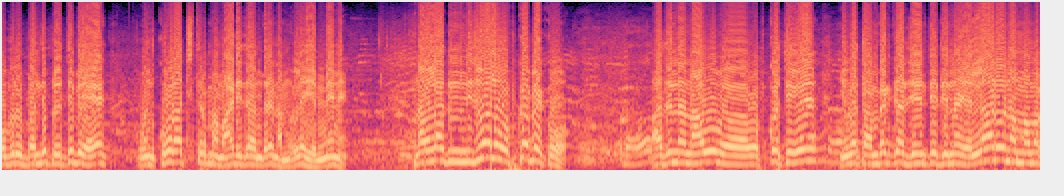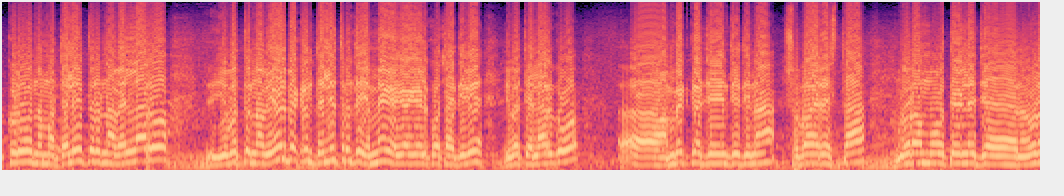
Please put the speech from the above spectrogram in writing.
ಒಬ್ಬರು ಬಂದು ಪ್ರತಿಭೆ ಒಂದು ಕೋರಾ ಚಿತ್ರ ಮಾಡಿದ ಅಂದರೆ ನಮಗೆಲ್ಲ ಹೆಮ್ಮೆನೆ. ನಾವೆಲ್ಲ ಅದನ್ನ ನಿಜವಾಗ್ಲೂ ಒಪ್ಕೋಬೇಕು. ಅದನ್ನು ನಾವು ಒಪ್ಕೋತೀವಿ. ಇವತ್ತು ಅಂಬೇಡ್ಕರ್ ಜಯಂತಿ ದಿನ ಎಲ್ಲರೂ ನಮ್ಮ ಮಕ್ಕಳು ನಮ್ಮ ದಲಿತರು ನಾವೆಲ್ಲರೂ ಇವತ್ತು ನಾವು ಹೇಳ್ಬೇಕಂತ ದಲಿತರು ಅಂತ ಹೆಮ್ಮೆ ಹೇಳ್ಕೊತಾ ಇದ್ದೀವಿ. ಇವತ್ತು ಎಲ್ಲರಿಗೂ ಆ, ಅಂಬೇಡ್ಕರ್ ಜಯಂತಿ ದಿನ ಶುಭ ಹಾರೈಸ್ತಾ ನೂರ ಮೂವತ್ತೇಳನೇ ಜ, ನೂರ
